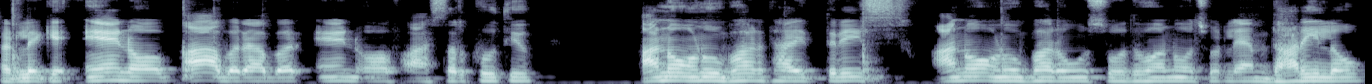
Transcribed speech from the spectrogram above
એટલે કે એન ઓફ આ બરાબર એન ઓફ આ સરખું થયું. આનો અણુભાર થાય ત્રીસ, આનો અણુભાર હું શોધવાનો છું એટલે એમ ધારી લઉં.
